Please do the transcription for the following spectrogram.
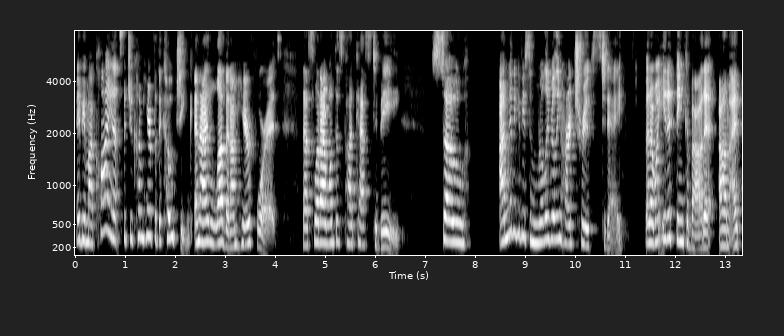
maybe my clients, but you come here for the coaching. And I love it. I'm here for it. That's what I want this podcast to be. So, I'm going to give you some really, really hard truths today, but I want you to think about it. Um, I,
